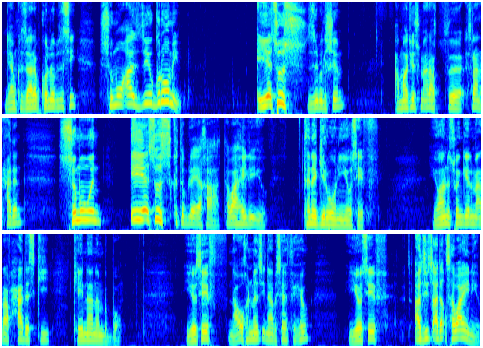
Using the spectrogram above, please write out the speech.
እንዲያም ክዛረብ ከሎ ብዚሲ ስሙ ኣዝዩ ግሩም እዩ ኢየሱስ ዝብል ሽም ኣብ ማቴዎስ ምዕራፍ 2ሓን ስሙ እውን ኢየሱስ ክትብሎ ኢኻ ተባሂሉ እዩ ተነጊርዎን ዮሴፍ ዮሃንስ ወንጌል ምዕራፍ ሓደ እስኪ ከይና ነንብቦ ዮሴፍ ናብኡ ክንመፅእና ብሰፊሑ ዮሴፍ ኣዝዩ ፃደቅ ሰብኣዩ ነይሩ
